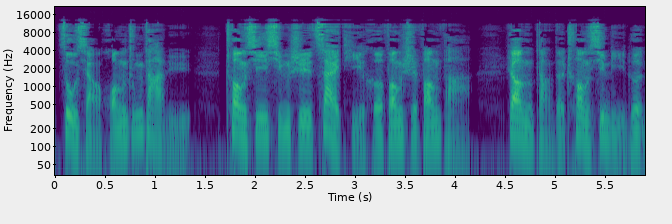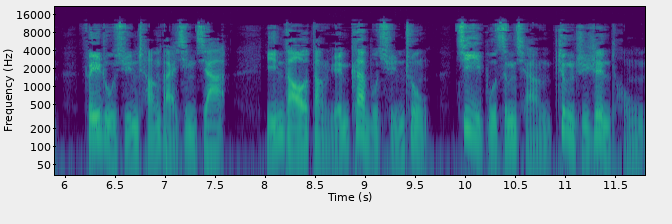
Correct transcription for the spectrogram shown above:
奏响黄钟大吕，创新形式载体和方式方法，让党的创新理论飞入寻常百姓家，引导党员干部群众进一步增强政治认同、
